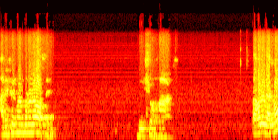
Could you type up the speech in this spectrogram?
আর এফ এর মান কত দেওয়া আছে? দুইশো হার্জ তাহলে দেখো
